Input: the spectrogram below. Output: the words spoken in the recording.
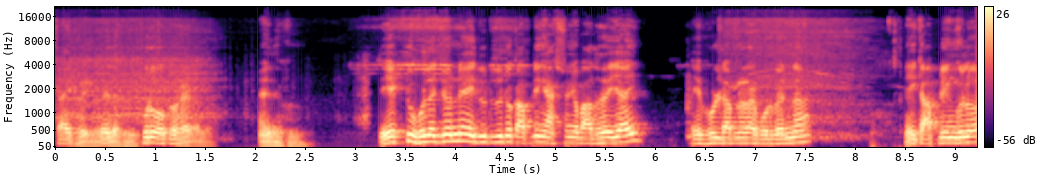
টাইট হয়ে যাবে, এই দেখুন, পুরো ওকে হয়ে গেল, এই দেখুন। তো একটু ভুলের জন্য এই দুটো দুটো কাপলিং একসঙ্গে বাদ হয়ে যায়, এই ভুলটা আপনারা করবেন না। এই কাপলিংগুলো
